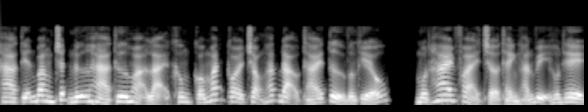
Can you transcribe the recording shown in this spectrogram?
Hà Tiễn Băng chất nữ Hà Thư Họa lại không có mắt coi trọng hắc đạo thái tử Vương Khiếu, một hai phải trở thành hắn vị hôn thê.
